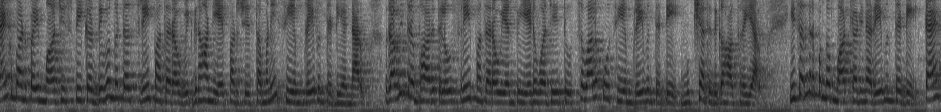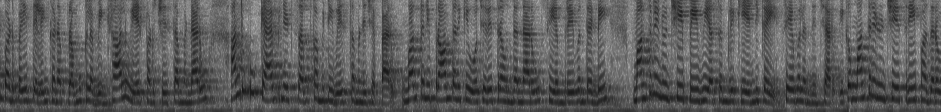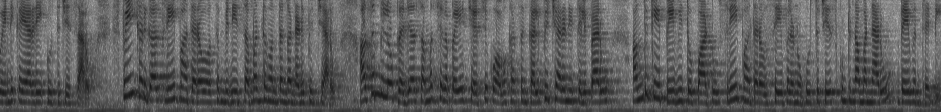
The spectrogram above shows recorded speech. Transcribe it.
Tank బండ్పై మాజీ speaker దివంగత శ్రీపాదరావు విగ్రహాన్ని ఏర్పాటు చేస్తామని సీఎం రేవంత్ రెడ్డి అన్నారు. రవీంద్ర భారతిలో శ్రీపాదరావు ఎనభై ఏడవ జయంతి ఉత్సవాలకు సీఎం రేవంత్ రెడ్డి ముఖ్య అతిథిగా హాజరయ్యారు. ఈ సందర్భంగా మాట్లాడిన రేవంత్ రెడ్డి ట్యాంక్ బండ్పై తెలంగాణ ప్రముఖుల విగ్రహాలు ఏర్పాటు చేస్తామన్నారు. అందుకు కేబినెట్ సబ్ కమిటీ వేస్తామని చెప్పారు. మంతని ప్రాంతానికి ఓ చరిత్ర ఉందన్నారు సీఎం రేవంత్ రెడ్డి. మంత్రి నుంచి పీవీ అసెంబ్లీకి ఎన్నికై సేవలందించారు. ఇక మంత్రి నుంచి శ్రీపాదరావు ఎన్నికయ్యారని గుర్తు చేశారు. స్పీకర్గా శ్రీపాదరావు అసెంబ్లీని సమర్థవంతంగా నడిపించారు. అసెంబ్లీలో ప్రజా సమస్యలపై చర్చకు అవకాశం కల్పించారని తెలిపారు. అందుకే పీవీతో పాటు శ్రీపాదరావు సేవలను గుర్తు చేసుకుంటున్నామన్నారు రేవంత్ రెడ్డి.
